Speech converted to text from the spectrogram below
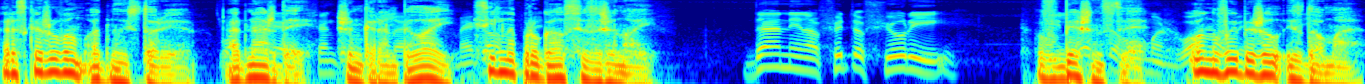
Расскажу вам одну историю. Однажды Шинкаран Пилай сильно поругался с женой. В бешенстве он выбежал из дома.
